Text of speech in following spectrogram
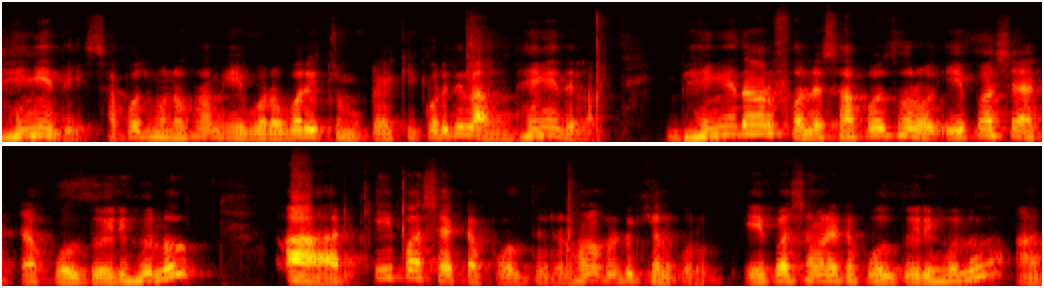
ভেঙে দিই সাপোজ মনে করো আমি এই বরাবর এই চুম্বকটাকে কী করে দিলাম? ভেঙে দিলাম। ভেঙে দেওয়ার ফলে সাপোজ ধরো এই পাশে একটা পোল তৈরি হলো আর এই পাশে একটা পোল তৈরি হলো। ভালো করে একটু খেয়াল করো। এই পাশে আমার একটা পোল তৈরি হলো আর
